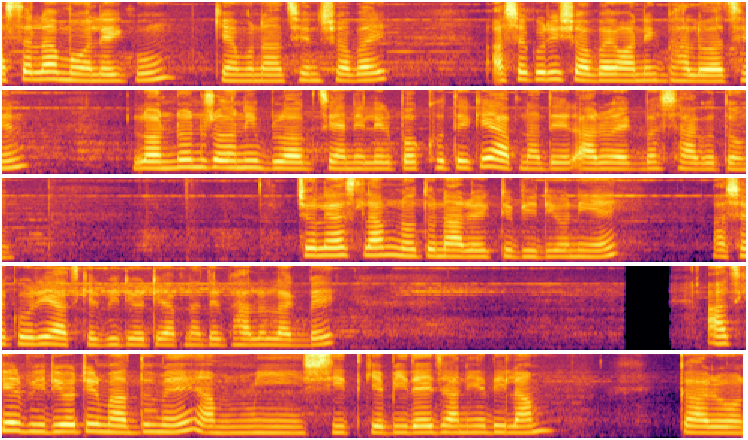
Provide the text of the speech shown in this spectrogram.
আসসালামু আলাইকুম। কেমন আছেন সবাই? আশা করি সবাই অনেক ভালো আছেন। লন্ডন রনি ব্লগ চ্যানেলের পক্ষ থেকে আপনাদের আরও একবার স্বাগতম। চলে আসলাম নতুন আরও একটি ভিডিও নিয়ে। আশা করি আজকের ভিডিওটি আপনাদের ভালো লাগবে। আজকের ভিডিওটির মাধ্যমে আমি শীতকে বিদায় জানিয়ে দিলাম। কারণ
